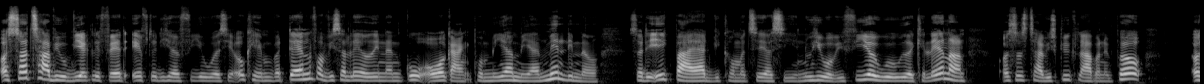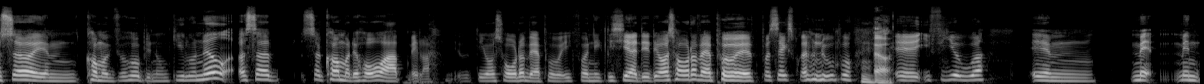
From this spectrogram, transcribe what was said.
og så tager vi jo virkelig fat efter de her fire uger og siger, okay, men hvordan får vi så lavet en eller anden god overgang på mere og mere almindelig mad? Så det ikke bare er, at vi kommer til at sige, nu hiver vi fire uger ud af kalenderen, og så tager vi skyklapperne på, og så øhm, kommer vi forhåbentlig nogle kilo ned, og så, så kommer det hårdere op, eller det er også hårdt at være på, ikke for at negligere det, det er også hårdt at være på, øh, på seks brev nu på, ja. øh, i fire uger. Øhm, men, men,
